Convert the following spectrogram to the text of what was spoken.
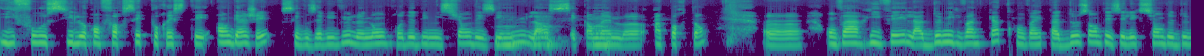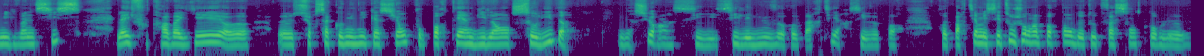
il faut aussi le renforcer pour rester engagé. Si vous avez vu le nombre de démissions des mmh, élus, là, mmh, c'est quand mmh. même euh, important. on va arriver là 2024, on va être à deux ans des élections de 2026. Là, il faut travailler sur sa communication pour porter un bilan solide. Bien sûr, hein, si, l'élu veut repartir, s'il veut pas repartir, mais c'est toujours important de toute façon pour le,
